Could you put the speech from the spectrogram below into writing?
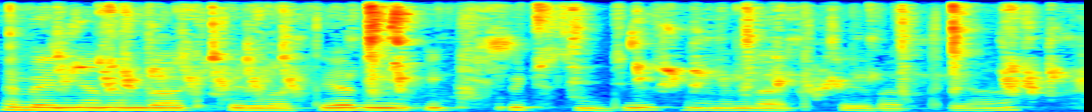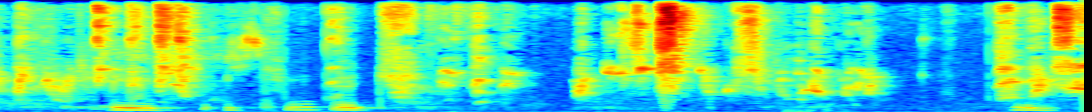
Hemen yanındaki tığ battıya bir, iki, üç zincir. Yanındaki tığ battıya. Bir, iki, üç. Bir.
